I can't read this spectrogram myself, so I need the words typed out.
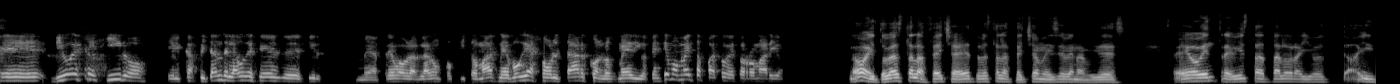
eh, dio ese giro el capitán de la UDG de decir, me atrevo a hablar un poquito más, me voy a soltar con los medios? ¿En qué momento pasó eso, Romario? No, y todavía hasta la fecha, ¿eh? Todavía hasta la fecha me dice Benavides, eh, hoy entrevista a tal hora, yo, ay,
